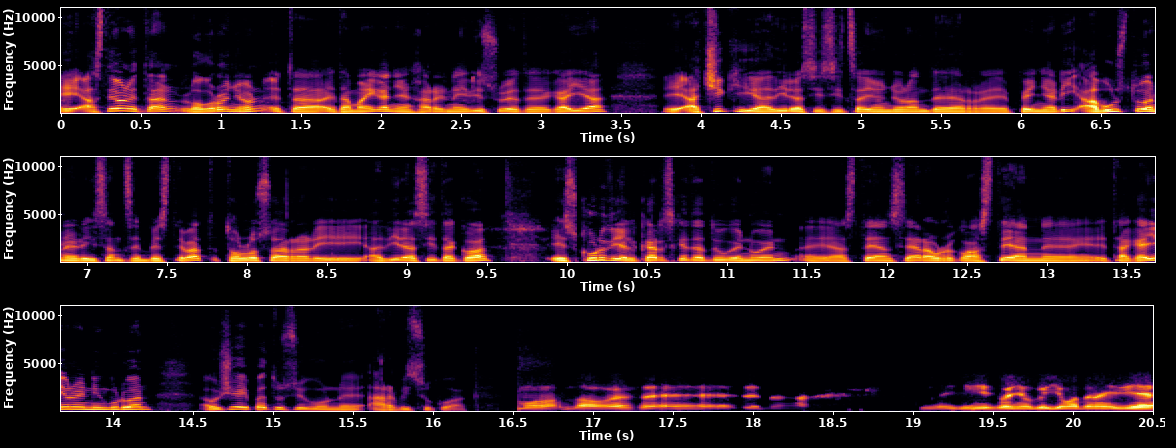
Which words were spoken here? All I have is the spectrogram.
e, azte honetan, Logroñon, eta eta mai gainen jarri nahi dizuet eh, gaia, e, atxiki adirazi zitzaion Jonander Peñari, abuztuan ere izan zen beste bat, tolosarrari adirazitakoa, eskurdi elkarrizketatu genuen, e, astean zehar, aurreko astean, e, eta gai honen inguruan, hausia aipatu zigun e, arbizukoak. Bueno, dago, ez, ez, ez, iniz baino gehiago maten nahi die,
